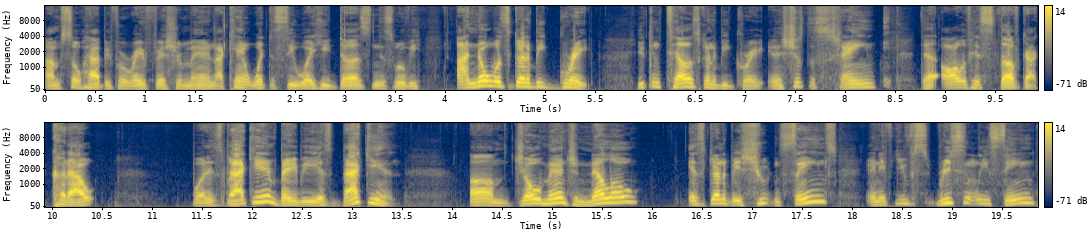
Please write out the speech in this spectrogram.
I'm so happy for Ray Fisher, man. I can't wait to see what he does in this movie. I know it's gonna be great. You can tell it's gonna be great, and it's just a shame that all of his stuff got cut out but it's back in, baby. It's back in. Um, Joe Manganiello is gonna be shooting scenes, and if you've recently seen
